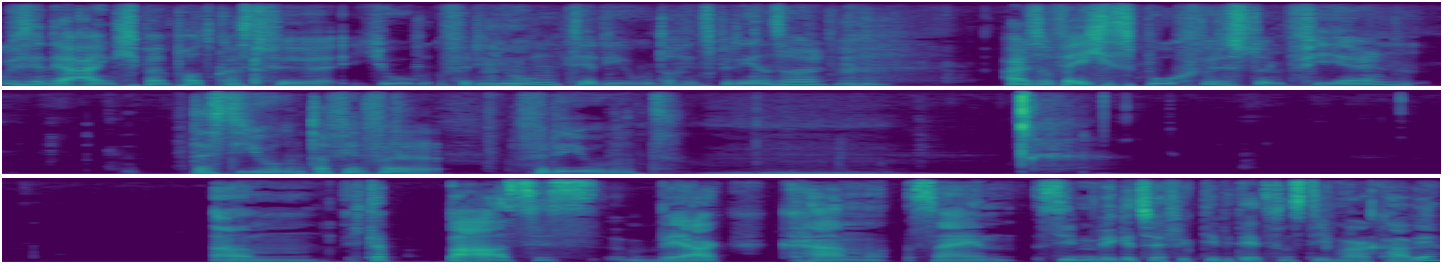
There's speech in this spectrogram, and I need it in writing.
wir sind ja eigentlich beim Podcast für, Jugend, für die mhm. Jugend, der die Jugend auch inspirieren soll. Mhm. Also, welches Buch würdest du empfehlen, dass die Jugend auf jeden Fall für die Jugend? Ähm, ich glaube, Basiswerk kann sein Sieben Wege zur Effektivität von Stephen R. Covey.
